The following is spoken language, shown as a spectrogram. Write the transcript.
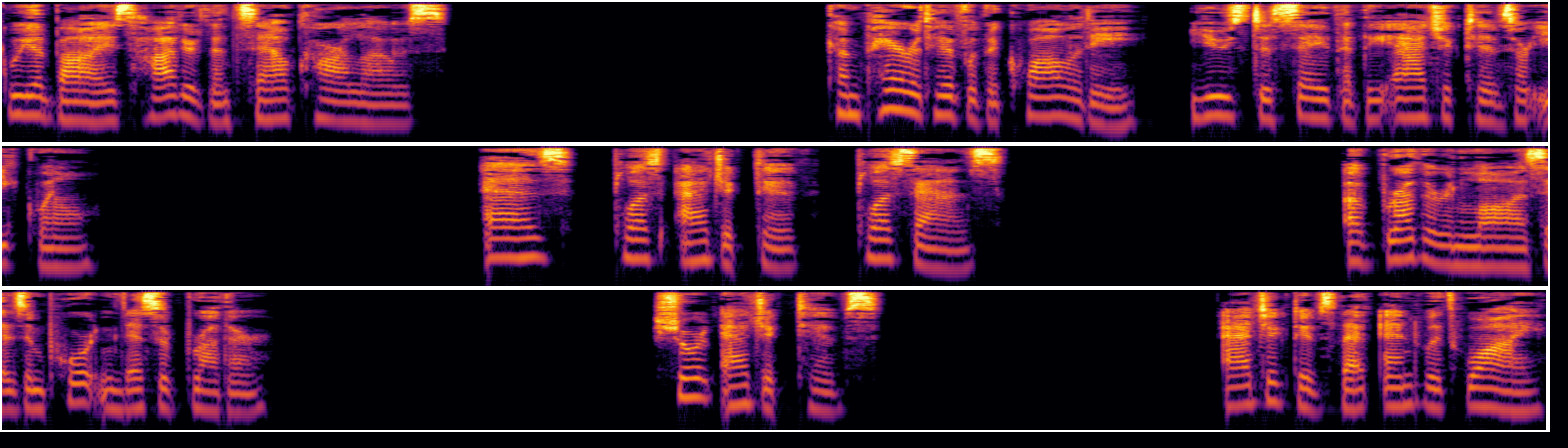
Cuiabá is hotter than São Carlos. Comparative with equality, used to say that the adjectives are equal. As, plus adjective, plus as. A brother-in-law is as important as a brother. Short adjectives. Adjectives that end with y,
